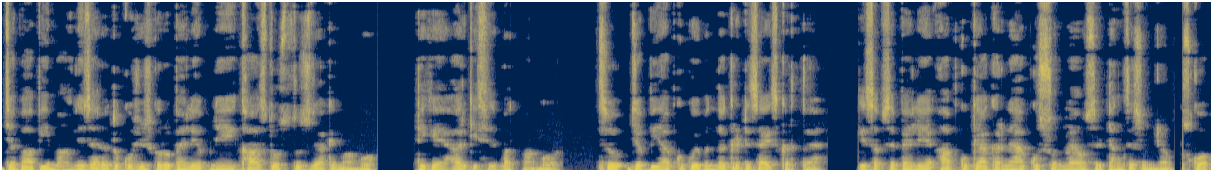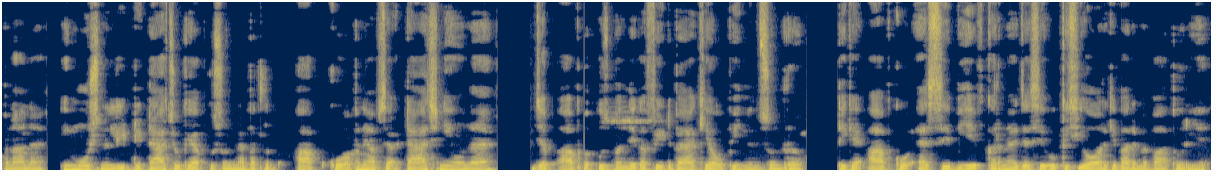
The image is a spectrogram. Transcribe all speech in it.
जब आप ये मांगने जा रहे हो तो कोशिश करो पहले अपने खास दोस्तों से जाके मांगो। ठीक है? हर किसी से मत मांगो। सो so, जब भी आपको कोई बंदा क्रिटिसाइज करता है कि सबसे पहले आपको क्या करना है आपको सुनना है उसे ढंग से सुनना है उसको अपनाना है। इमोशनली डिटैच होकर आपको सुनना है मतलब आपको अपने आप से अटैच नहीं होना है जब आप उस बंदे का फीडबैक या ओपिनियन सुन रहे हो। ठीक है? आपको ऐसे बिहेव करना है जैसे वो किसी और के बारे में बात हो रही है।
